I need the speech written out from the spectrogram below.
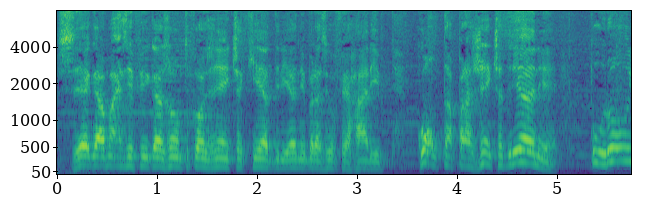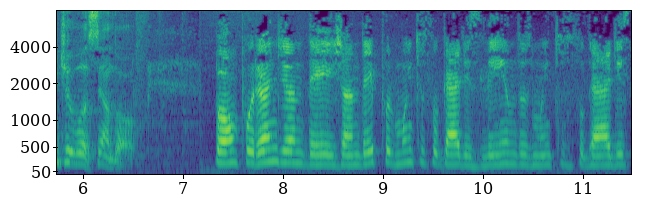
chega mais e fica junto com a gente aqui, Adriane Brasil Ferrari. Conta pra gente, Adriane, por onde você andou? Bom, por onde andei? Já andei por muitos lugares lindos, muitos lugares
